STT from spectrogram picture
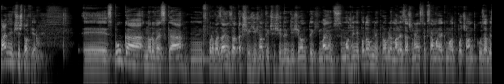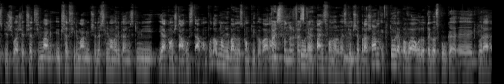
Panie Krzysztofie, spółka norweska, mm, wprowadzając w latach 60. czy 70. i mając może niepodobny problem, ale zaczynając tak samo jak my od początku, zabezpieczyła się przed firmami, przed firmami przede wszystkim amerykańskimi jakąś tam ustawą. Podobno nie bardzo skomplikowaną. Państwo norweskie. Które, państwo norweskie, przepraszam, które powołało do tego spółkę y, która,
